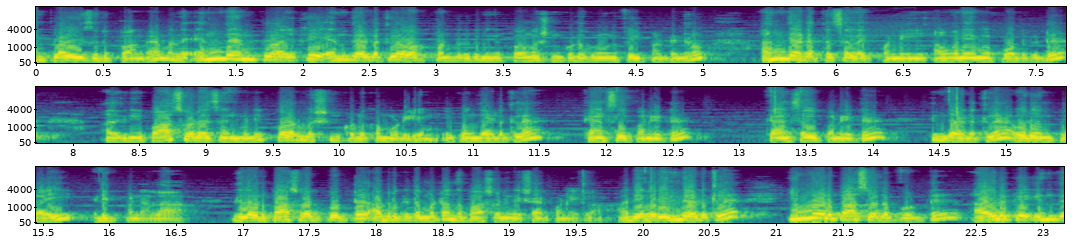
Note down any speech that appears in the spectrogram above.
எம்ப்ளாயீஸ் இருப்பாங்க. அந்த எந்த எம்ப்ளாய்க்கு எந்த இடத்துல ஒர்க் பண்ணுறதுக்கு நீங்கள் பெர்மிஷன் கொடுக்கணும்னு ஃபீல் பண்ணுறீங்களோ அந்த இடத்த செலக்ட் பண்ணி அவங்க நேமை போட்டுக்கிட்டு அதுக்கு நீங்கள் பாஸ்வேர்டு அசைன் பண்ணி பெர்மிஷன் கொடுக்க முடியும். இப்போ இந்த இடத்துல கேன்சல் பண்ணிவிட்டு கேன்சல் பண்ணிட்டு இந்த இடத்துல ஒரு எம்ப்ளாயி எடிட் பண்ணலாம். இதுல ஒரு பாஸ்வேர்ட் போட்டு அவர்கிட்ட மட்டும் அந்த பாஸ்வேர்டு நீங்கள் ஷேர் பண்ணிக்கலாம். அதே மாதிரி இந்த இடத்துல இன்னொரு பாஸ்வேர்டை போட்டு அவருக்கு இந்த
